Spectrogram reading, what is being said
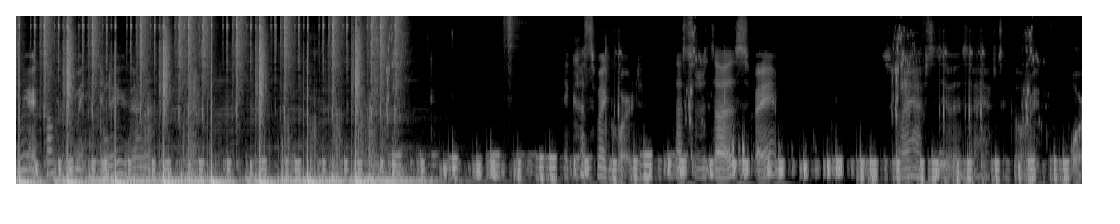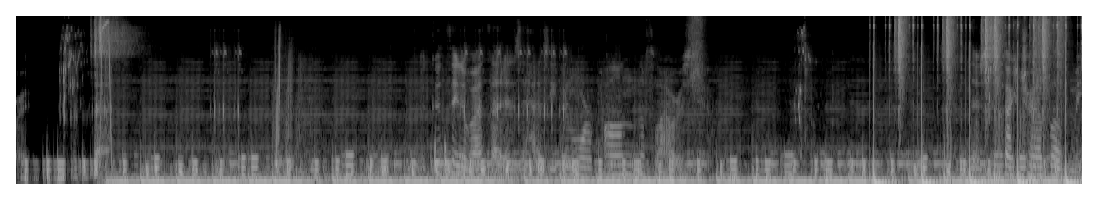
Come here, come to me. I know you're gonna. It cuts my cord. That's what it does, right? So what I have to do is I have to go right for it. Like that. about that is it has even more pollen than the flowers do. There's a spectra above me.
